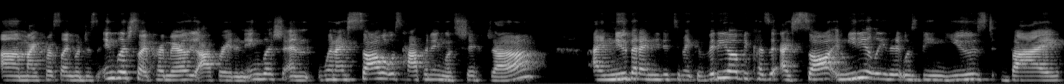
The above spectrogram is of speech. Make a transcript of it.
Um, my first language is English, so I primarily operate in English. And when I saw what was happening with Sheikh Jarrah, I knew that I needed to make a video because I saw immediately that it was being used by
